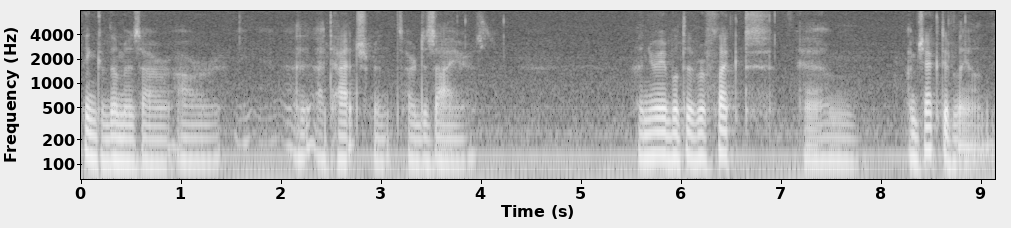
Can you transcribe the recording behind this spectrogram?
think of them as our, our attachments, our desires. And you're able to reflect um, objectively on them.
